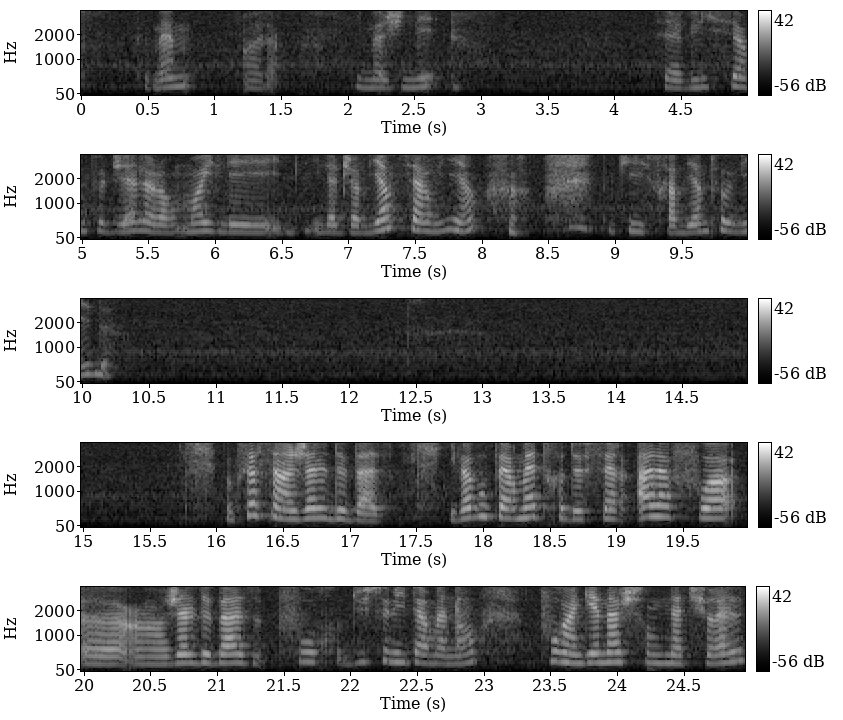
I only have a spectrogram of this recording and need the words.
On peut même, voilà, imaginer faire glisser un peu de gel. Alors moi il, est, il a déjà bien servi, hein donc il sera bientôt vide. Donc ça c'est un gel de base. Il va vous permettre de faire à la fois euh, un gel de base pour du semi-permanent, pour un gainage sangle naturel,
